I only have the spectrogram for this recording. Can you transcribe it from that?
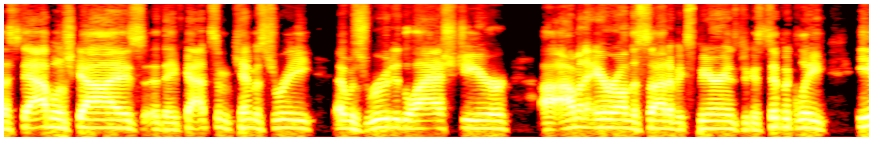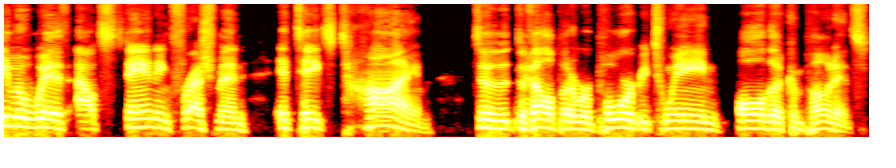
established guys. They've got some chemistry that was rooted last year. Uh, I'm going to err on the side of experience because typically, even with outstanding freshmen, it takes time to develop a rapport between all the components.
